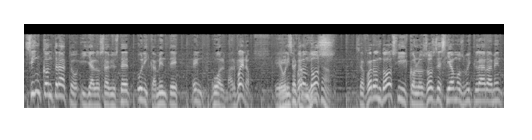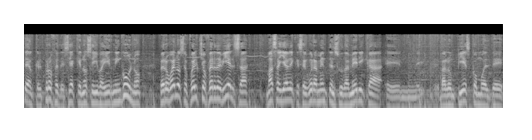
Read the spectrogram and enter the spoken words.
sin contrato y ya lo sabe usted únicamente en Walmart. Bueno, eh, se fueron camisa. dos. Se fueron dos y con los dos decíamos muy claramente, aunque el profe decía que no se iba a ir ninguno, pero bueno, se fue el chofer de Bielsa, más allá de que seguramente en Sudamérica, en eh, balompiés como el de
